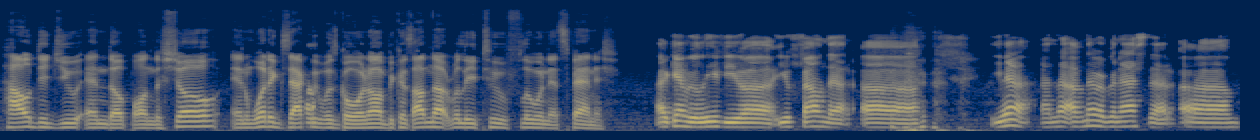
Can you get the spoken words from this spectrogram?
How did you end up on the show, and what exactly was going on? Because I'm not really too fluent at Spanish. I can't believe you uh, you found that. Yeah, and I've never been asked that. Um,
